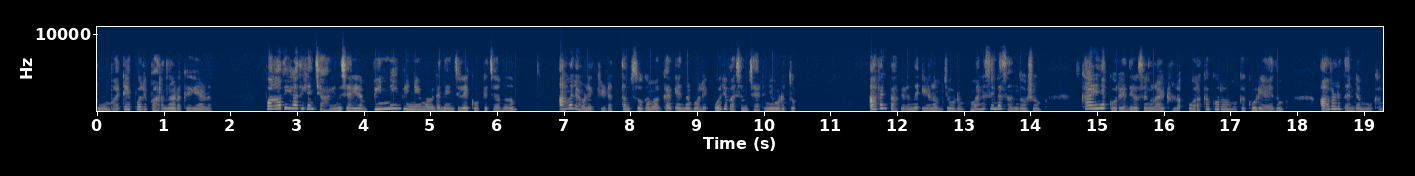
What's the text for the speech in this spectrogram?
പൂമ്പാറ്റയെ പോലെ പറന്നു കിടക്കുകയാണ്. പാതിയിലധികം ചായുന്ന ശരീരം പിന്നെയും പിന്നെയും അവന്റെ നെഞ്ചിലേക്ക് ഒട്ടിച്ചേർന്നതും അവൻ അവളെ കിടത്തം സുഖമാക്കാൻ എന്ന പോലെ ഒരു വശം ചരിഞ്ഞു കൊടുത്തു. അവൻ പകരുന്ന ഇളം ചൂടും മനസ്സിന്റെ സന്തോഷവും കഴിഞ്ഞ കുറേ ദിവസങ്ങളായിട്ടുള്ള ഉറക്കക്കുറവും ഒക്കെ കൂടിയായതും അവൾ തന്റെ മുഖം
